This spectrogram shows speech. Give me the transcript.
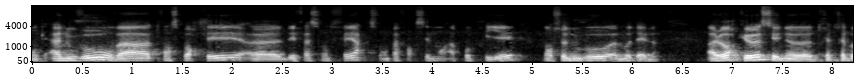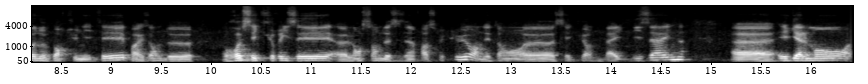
Donc, à nouveau, on va transporter euh, des façons de faire qui ne sont pas forcément appropriées dans ce nouveau euh, modèle. Alors que c'est une très, très bonne opportunité, par exemple, de resécuriser l'ensemble de ces infrastructures en étant secure by design, également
